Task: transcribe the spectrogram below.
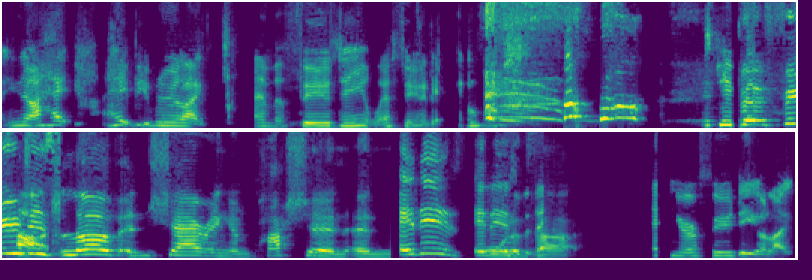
you know i hate i hate people who are like i'm a foodie we're foodie but food is love and sharing and passion and it is it all is of that and you're a foodie you're like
